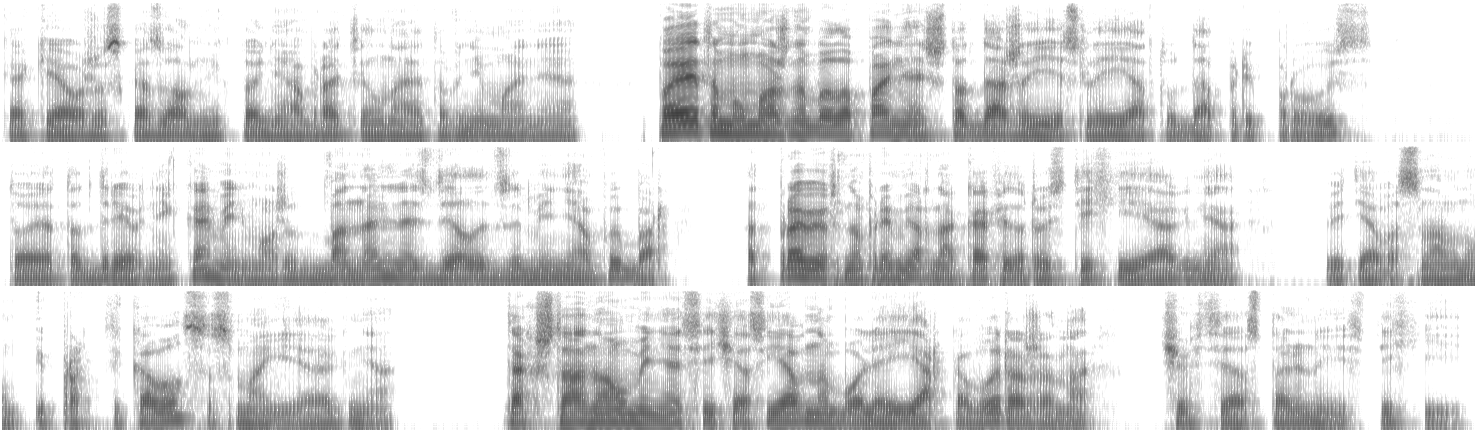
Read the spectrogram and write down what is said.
как я уже сказал, никто не обратил на это внимания. Поэтому можно было понять, что даже если я туда припрусь, то этот древний камень может банально сделать за меня выбор, отправив, например, на кафедру стихии огня, ведь я в основном и практиковался с магией огня. Так что она у меня сейчас явно более ярко выражена, чем все остальные стихии.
